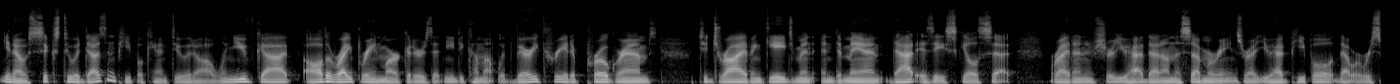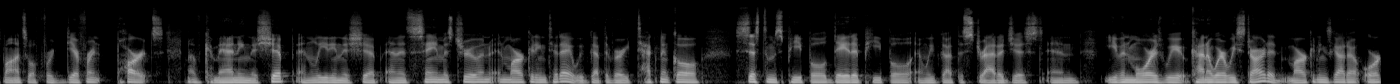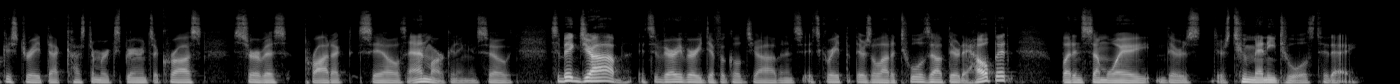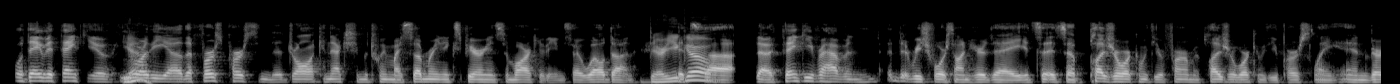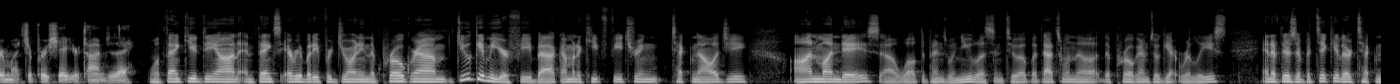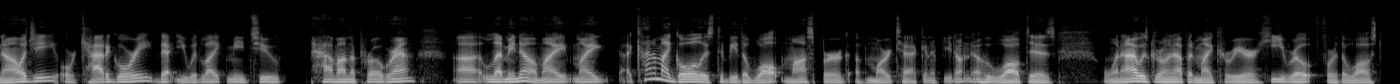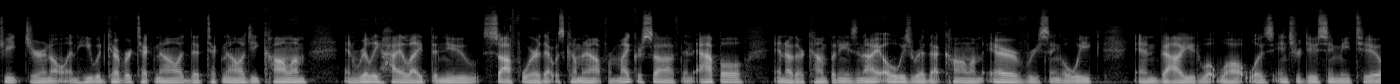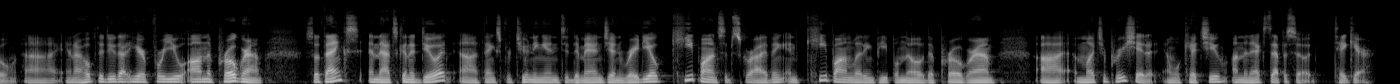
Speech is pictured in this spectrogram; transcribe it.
you know, six to a dozen people can't do it all. When you've got all the right brain marketers that need to come up with very creative programs to drive engagement and demand, that is a skill set, right? And I'm sure you had that on the submarines, right? You had people that were responsible for different parts of commanding the ship and leading the ship. And the same is true in, in marketing today. We've got the very technical systems people, data people, and we've got the strategists. And even more as we kind of where we started, marketing's got to orchestrate that customer experience across service, product, sales, and marketing. And so it's a big job. It's a very, very difficult job. And it's, it's great that there's a lot of tools out there to help it. But in some way, there's there's too many tools today. Well, David, thank you. You yeah. are the uh, the first person to draw a connection between my submarine experience and marketing. So well done. There you it's, go. Uh, uh, thank you for having ReachForce on here today. It's a, it's a pleasure working with your firm, a pleasure working with you personally, and very much appreciate your time today. Well, thank you, Dion, and thanks everybody for joining the program. Do give me your feedback. I'm going to keep featuring technology on Mondays. Uh, well, it depends when you listen to it, but that's when the, the programs will get released. And if there's a particular technology or category that you would like me to have on the program, uh, let me know. My my kind of my goal is to be the Walt Mossberg of Martech. And if you don't know who Walt is, when I was growing up in my career, he wrote for the Wall Street Journal and he would cover technology, the technology column and really highlight the new software that was coming out from Microsoft and Apple and other companies. And I always read that column every single week and valued what Walt was introducing me to. Uh, and I hope to do that here for you on the program. So thanks, and that's going to do it. Uh, thanks for tuning in to Demand Gen Radio. Keep on subscribing and keep on letting people know the program. Uh, much appreciated, and we'll catch you on the next episode. Take care.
